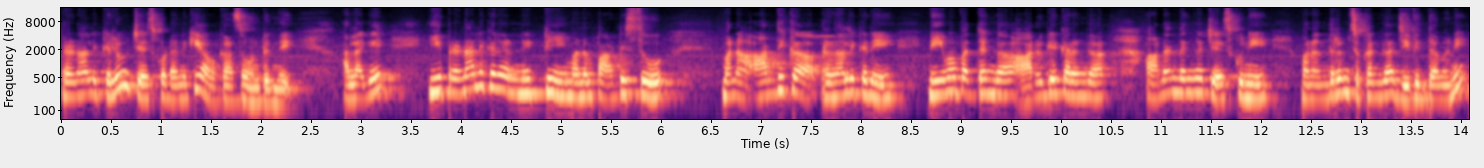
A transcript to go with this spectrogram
ప్రణాళికలు చేసుకోవడానికి అవకాశం ఉంటుంది. అలాగే ఈ ప్రణాళికలన్నింటినీ మనం పాటిస్తూ మన ఆర్థిక ప్రణాళికని నియమబద్ధంగా ఆరోగ్యకరంగా ఆనందంగా చేసుకుని మనందరం సుఖంగా జీవిద్దామని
